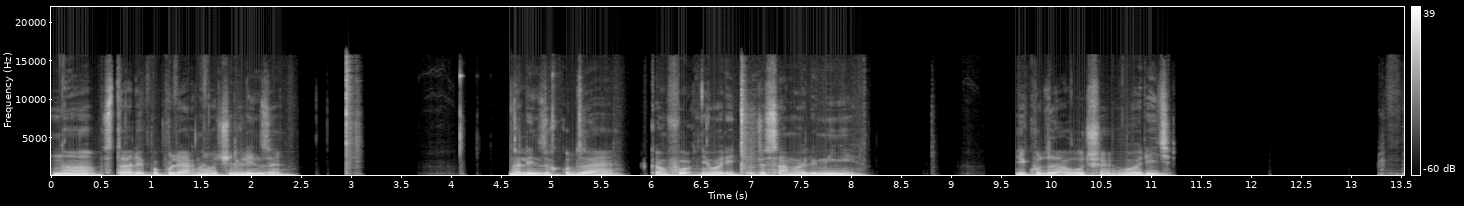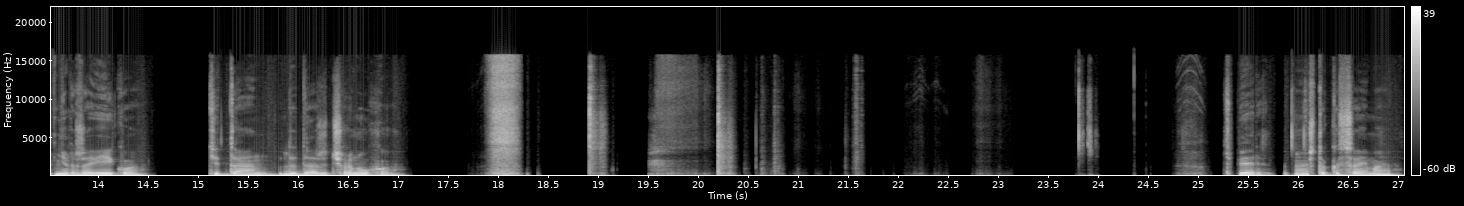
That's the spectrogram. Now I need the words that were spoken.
Но стали популярны очень линзы. На линзах куда комфортнее варить тот же самый алюминий и куда лучше варить нержавейку, титан, да даже чернуху. Теперь, э, что касаемо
